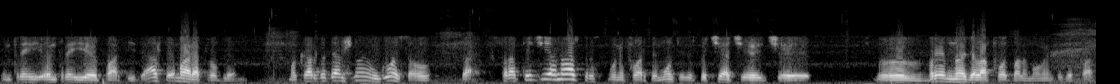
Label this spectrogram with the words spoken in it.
în trei, în trei uh, partide. Asta e marea problemă. Măcar dădeam și noi un gol sau... Da. Strategia noastră spune foarte multe despre ceea ce, ce uh, vrem noi de la fotbal în momentul de față.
